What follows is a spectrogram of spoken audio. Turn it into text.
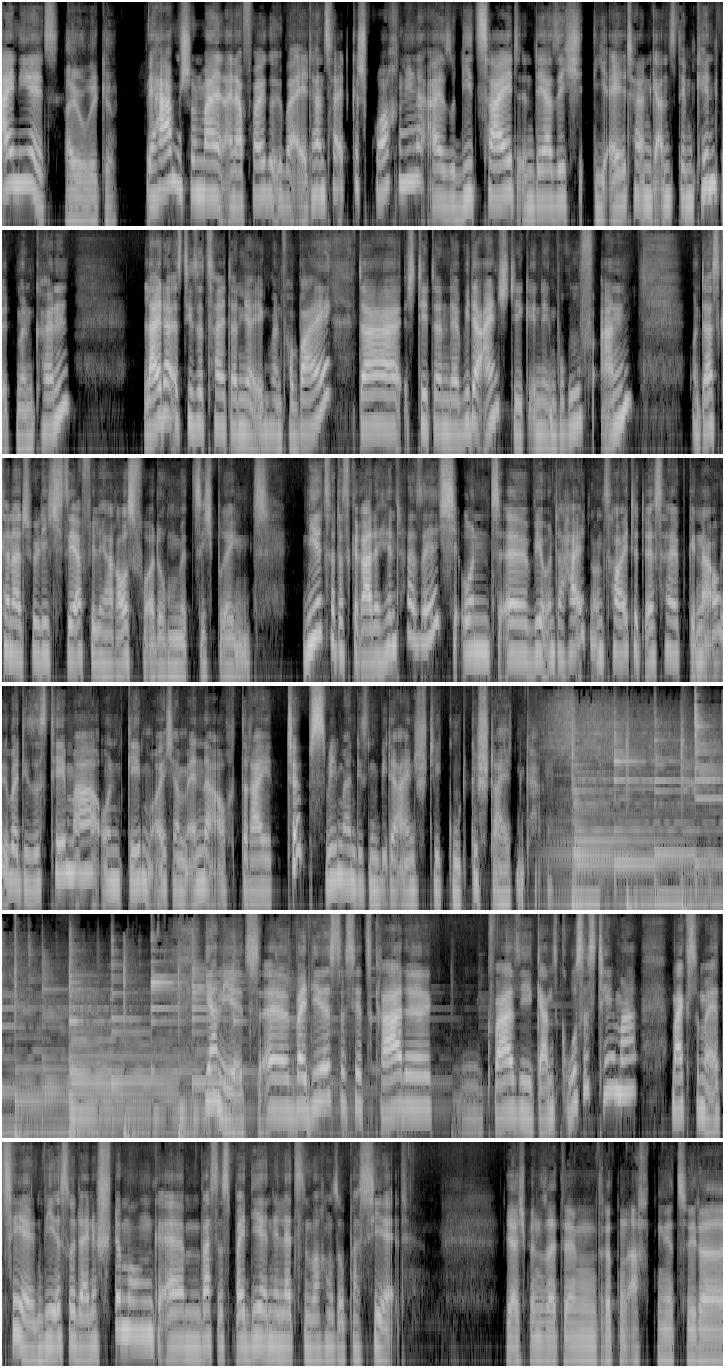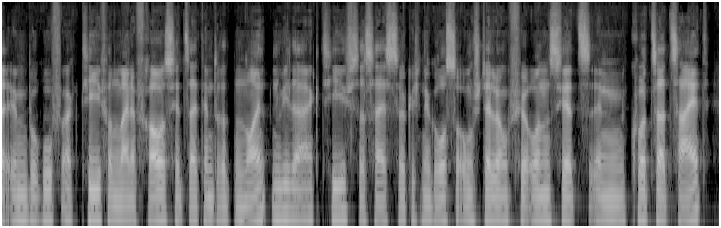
Hi Nils. Hi Ulrike. Wir haben schon mal in einer Folge über Elternzeit gesprochen, also die Zeit, in der sich die Eltern ganz dem Kind widmen können. Leider ist diese Zeit dann ja irgendwann vorbei. Da steht dann der Wiedereinstieg in den Beruf an. Und das kann natürlich sehr viele Herausforderungen mit sich bringen. Nils hat das gerade hinter sich und äh, wir unterhalten uns heute deshalb genau über dieses Thema und geben euch am Ende auch drei Tipps, wie man diesen Wiedereinstieg gut gestalten kann. Ja, Nils, äh, bei dir ist das jetzt gerade quasi ganz großes Thema. Magst du mal erzählen, wie ist so deine Stimmung? Ähm, was ist bei dir in den letzten Wochen so passiert? Ja, ich bin seit dem 3.8. jetzt wieder im Beruf aktiv und meine Frau ist jetzt seit dem 3.9. wieder aktiv. Das heißt wirklich eine große Umstellung für uns jetzt in kurzer Zeit.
